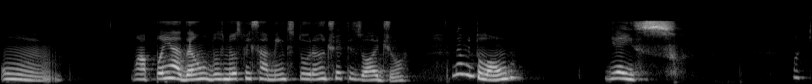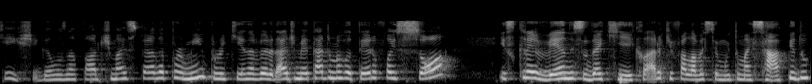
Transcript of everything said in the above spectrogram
um, um apanhadão dos meus pensamentos durante o episódio. Não é muito longo. E é isso. Ok, chegamos na parte mais esperada por mim, porque na verdade metade do meu roteiro foi só escrevendo isso daqui. Claro que falar vai ser muito mais rápido,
